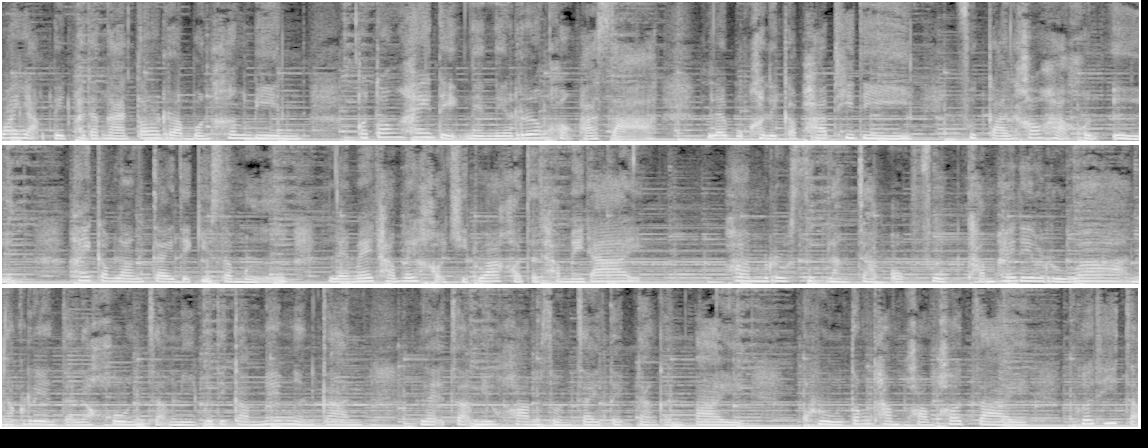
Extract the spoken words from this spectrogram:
ว่าอยากเป็นพนักงานต้อนรับบนเครื่องบิน ก็ต้องให้เด็กเน้นในเรื่องของภาษา และบุคลิกภาพที่ดี ฝึกการเข้าหาคนอื่น ให้กำลังใจเด็กอยู่เสมอ และไม่ทำให้เขาคิดว่าเขาจะทำไม่ได้ความรู้สึกหลังจากออกฝึกทำให้ได้รู้ว่านักเรียนแต่ละคนจะมีพฤติกรรมไม่เหมือนกัน และจะมีความสนใจแตกต่างกันไป ครูต้องทำความเข้าใจ เพื่อที่จะ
